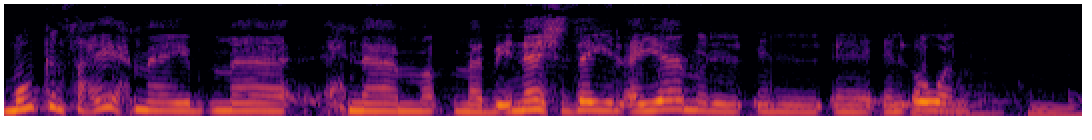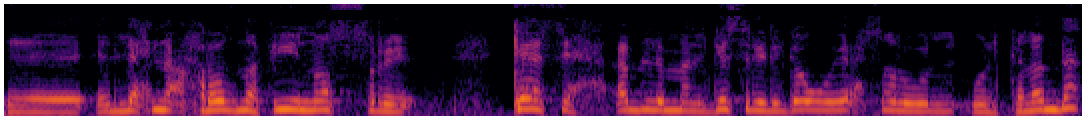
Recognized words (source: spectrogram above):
ممكن صحيح ما ما إحنا ما بقيناش زي الأيام ال ال الأول. آه، اللي إحنا أحرزنا فيه نصر كاسح قبل ما الجسر الجوي يحصل وال- والكلام ده.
